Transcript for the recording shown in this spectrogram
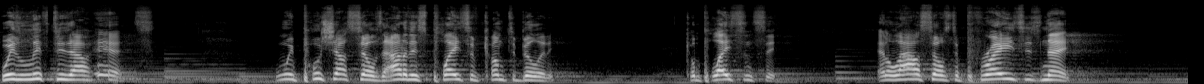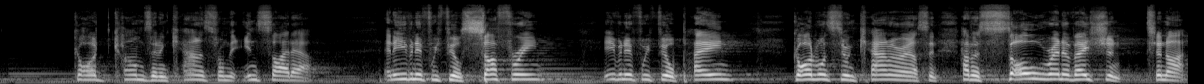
we lift our hands, when we push ourselves out of this place of comfortability, complacency, and allow ourselves to praise his name, God comes and encounters from the inside out. And even if we feel suffering, even if we feel pain, God wants to encounter us and have a soul renovation tonight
